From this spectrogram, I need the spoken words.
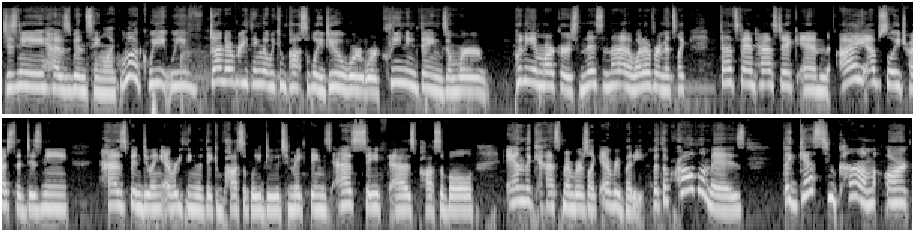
Disney has been saying like, look, we we've done everything that we can possibly do. We're we're cleaning things and we're putting in markers and this and that and whatever. And it's like that's fantastic. And I absolutely trust that Disney has been doing everything that they can possibly do to make things as safe as possible and the cast members like everybody. But the problem is the guests who come aren't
